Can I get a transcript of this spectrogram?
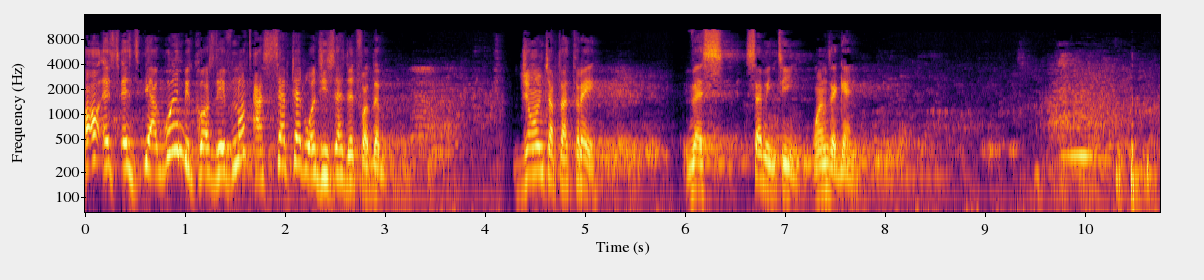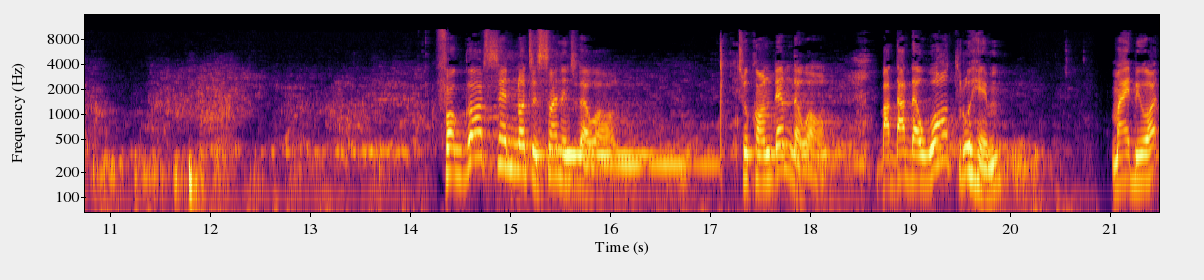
Oh, it's, it's, they are going because they've not accepted what Jesus did for them. John chapter 3, verse 17, once again. For God sent not his Son into the world to condemn the world, but that the world through him might be what?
